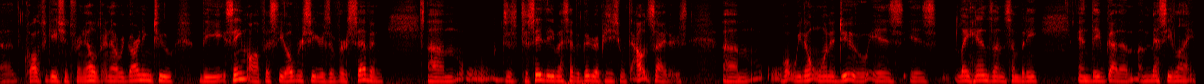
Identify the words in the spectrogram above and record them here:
uh, the qualifications for an elder. Now, regarding to the same office, the overseers of verse 7, um, to, to say that he must have a good reputation with outsiders um, what we don't want to do is is lay hands on somebody and they've got a, a messy life.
